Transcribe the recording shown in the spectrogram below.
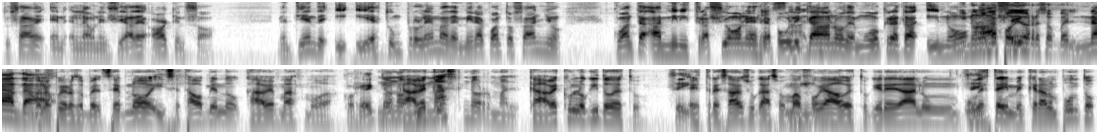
Tú sabes, en, en la Universidad de Arkansas. ¿Me entiendes? Y, y esto es un problema de mira cuántos años, cuántas administraciones, Exacto. republicanos, demócratas, y no, Y no lo hemos podido resolver. Nada. No lo puede resolver. Se- no, y se está volviendo cada vez más moda. Correcto. No, no, Cada vez que- más normal. Cada vez que un loquito de esto, Sí. estresado en su casa, un mal Ujú. follado de esto, quiere darle un, un Sí. statement, quiere darle un punto,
